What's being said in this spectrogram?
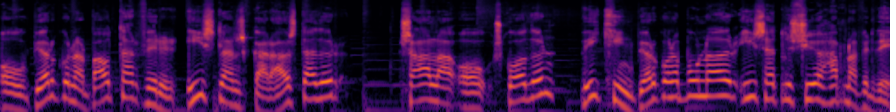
og björgunarbátar fyrir íslenskar aðstæður, sala og skoðun, Viking björgunarbúnaður, Ísællu sjö hafnafyrði.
